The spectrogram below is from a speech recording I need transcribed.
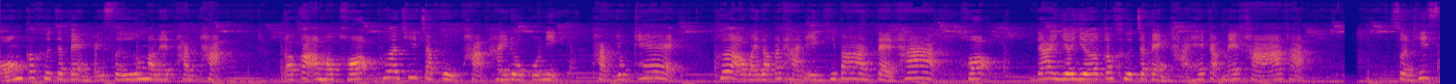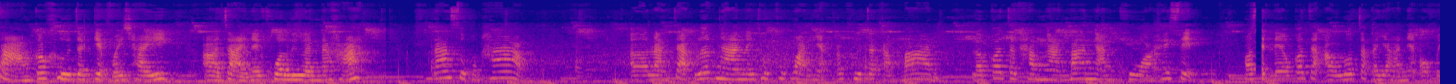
2 ก็คือจะแบ่งไปซื้อเมล็ดพันธุ์ผัก แล้วก็เอามาเพาะเพื่อที่จะปลูกผักไฮโดรโปนิก ผักยกแค่ เพื่อเอาไว้รับประทานเองที่บ้าน แต่ถ้าเพาะได้เยอะๆ ก็คือจะแบ่งขายให้กับแม่ค้าค่ะ ส่วนที่ 3 ก็คือจะเก็บไว้ใช้จ่ายในครัวเรือนนะคะ ด้านสุขภาพ หลังจากเลิกงานในทุกๆวันเนี่ยก็คือจะกลับบ้าน แล้วก็จะทำงานบ้านงานครัวให้เสร็จพอเสร็จแล้วก็จะเอารถจักรยานเนี่ยออกไป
